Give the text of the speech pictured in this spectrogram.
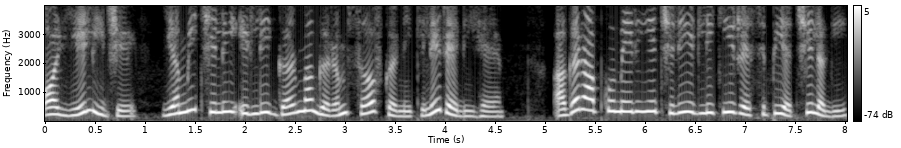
और ये लीजिए, यमी चिली इडली गर्मा गर्म सर्व करने के लिए रेडी है। अगर आपको मेरी ये चिली इडली की रेसिपी अच्छी लगी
